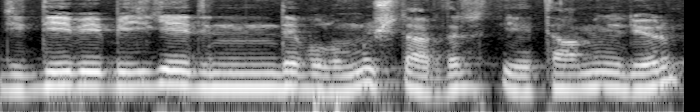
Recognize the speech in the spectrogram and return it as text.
ciddi bir bilgi ediniminde bulunmuşlardır diye tahmin ediyorum.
